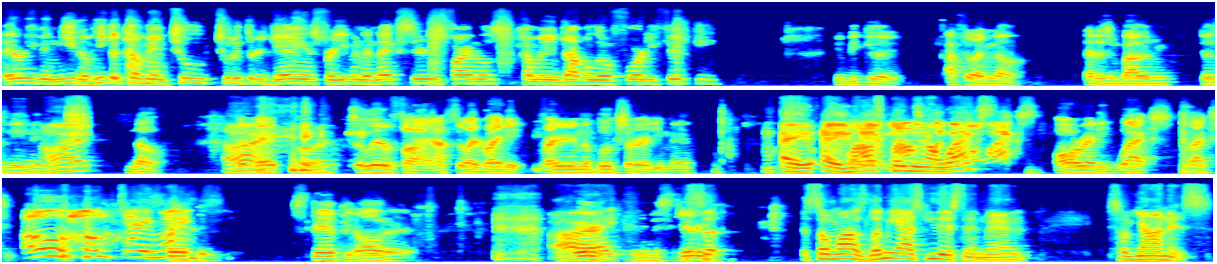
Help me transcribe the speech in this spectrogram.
they don't even need him. He could come in two two to three games for even the next series finals. Come in, drop a little 40, 50. He'll be good. I feel like no, that doesn't bother me. Doesn't even All right, no. all the right. Nets are solidified. I feel like write it, write it in the books already, man. hey, hey, Miles putting it on wax. wax? Already, wax, wax it, Oh, okay, stamp Miles. it, stamp it, all that. All Scary, right. man. It's scary. So, so Miles, let me ask you this then, man. So Giannis,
